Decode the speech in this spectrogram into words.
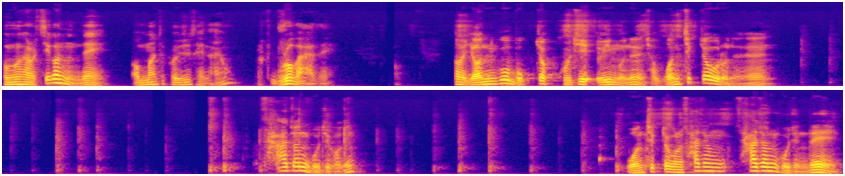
동영상으로 찍었는데 엄마한테 보여줘도 되나요? 이렇게 물어봐야 돼. 그래서 연구 목적 고지 의무는 저 원칙적으로는 사전 고지거든. 원칙적으로는 사전 사전 고지인데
